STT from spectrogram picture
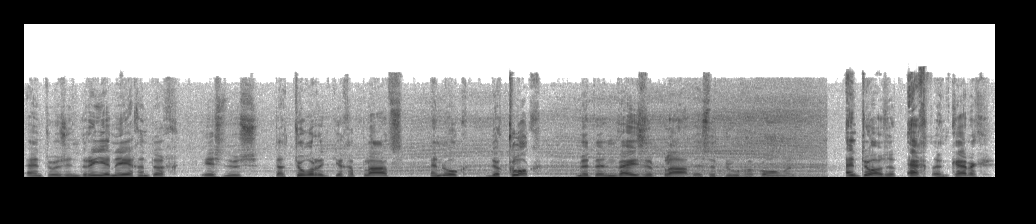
En toen is in 93 is dus dat torentje geplaatst en ook de klok met een wijzerplaat is er toen gekomen. En toen was het echt een kerk.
